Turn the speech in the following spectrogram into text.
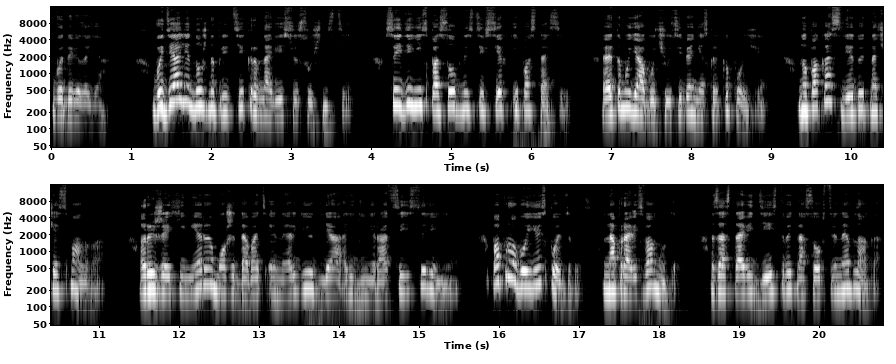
выдавила я. В идеале нужно прийти к равновесию сущностей, соединить способности всех ипостасей. Этому я обучу тебя несколько позже. Но пока следует начать с малого. Рыжая химера может давать энергию для регенерации и исцеления. Попробуй ее использовать, направить вовнутрь, заставить действовать на собственное благо.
